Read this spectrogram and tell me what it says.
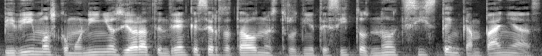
vivimos como niños y ahora tendrían que ser tratados nuestros nietecitos, no existen campañas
